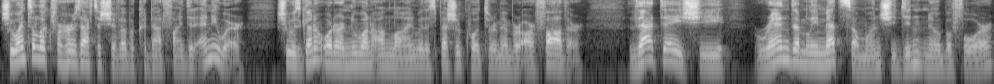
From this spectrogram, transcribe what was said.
She went to look for hers after Shiva, but could not find it anywhere. She was going to order a new one online with a special quote to remember our father. That day, she randomly met someone she didn't know before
